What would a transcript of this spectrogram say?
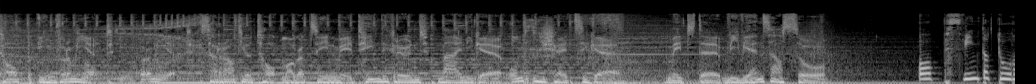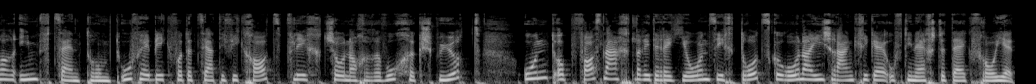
Top informiert. Das Radio Top Magazin mit Hintergrund, Meinungen und Einschätzungen mit der Vivien Sasso. Ob das Winterthurer Impfzentrum die Aufhebung der Zertifikatspflicht schon nach einer Woche gespürt und ob Fasnächtler in der Region sich trotz Corona-Einschränkungen auf die nächsten Tage freuen.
